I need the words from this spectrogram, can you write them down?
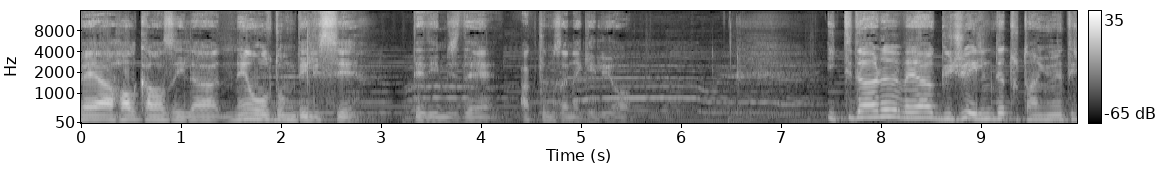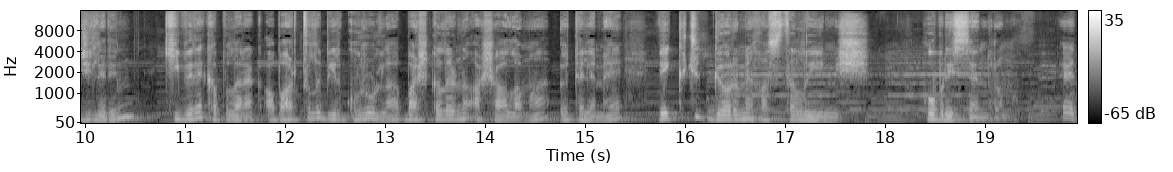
Veya halk ağzıyla ne oldum delisi dediğimizde aklımıza ne geliyor? İktidarı veya gücü elinde tutan yöneticilerin kibire kapılarak abartılı bir gururla başkalarını aşağılama, öteleme ve küçük görme hastalığıymış. Hubris sendromu. Evet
